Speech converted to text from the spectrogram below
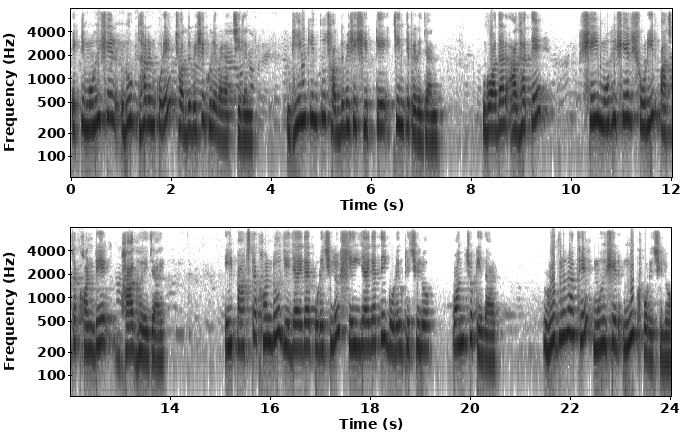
একটি মহিষের রূপ ধারণ করে ছদ্মবেশে ঘুরে বেড়াচ্ছিলেন। ভীম কিন্তু ছদ্মবেশী শিবকে চিনতে পেরে যান। গদার আঘাতে সেই মহিষের শরীর পাঁচটা খণ্ডে ভাগ হয়ে যায়। এই পাঁচটা খণ্ড যে জায়গায় পড়েছিল সেই জায়গাতেই গড়ে উঠেছিল পঞ্চকেদার। রুদ্রনাথে মহিষের মুখ পড়েছিল।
